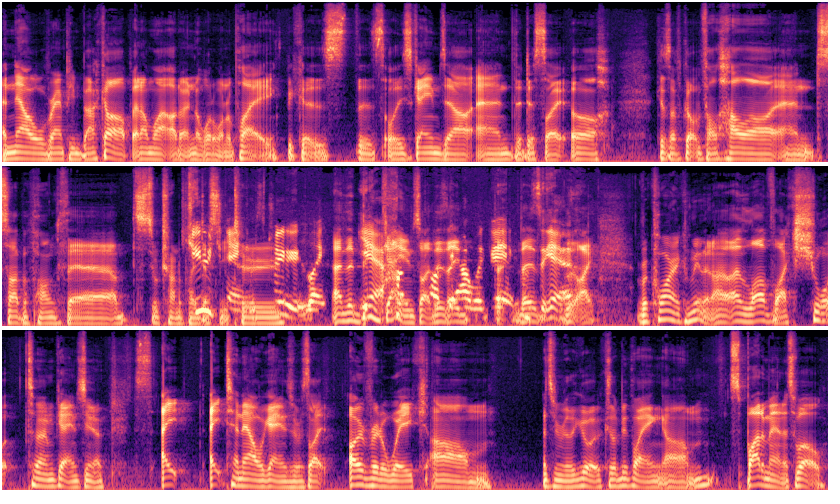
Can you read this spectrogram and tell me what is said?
And now we're ramping back up, and I'm like, I don't know what I want to play because there's all these games out, and they're just like, oh, because I've got Valhalla and Cyberpunk there. I'm still trying to play huge Destiny 2 too. Like and the big yeah, games like they, 100 hour they, games, they, yeah. like requiring commitment I, I love like short term games you know eight eight ten hour games where it's like over in a week um it's been really good because i've been playing um spider-man as well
